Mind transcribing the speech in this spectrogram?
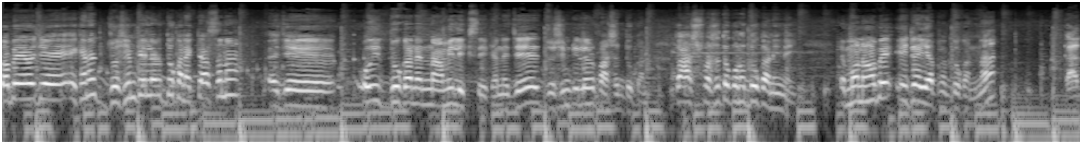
তবে ওই যে এখানে জসিম টেলারের দোকান একটা আছে না? এই যে ওই দোকানের নামই লিখছে এখানে যে জসিম টেলারের পাশের দোকান। তো আশপাশে তো কোনো দোকানই নেই। মনে হবে এটাই আপনার দোকান না? কার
